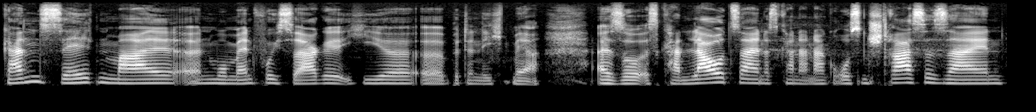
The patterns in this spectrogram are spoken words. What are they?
ganz selten mal einen Moment, wo ich sage, hier äh, bitte nicht mehr. Also es kann laut sein, es kann an einer großen Straße sein.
